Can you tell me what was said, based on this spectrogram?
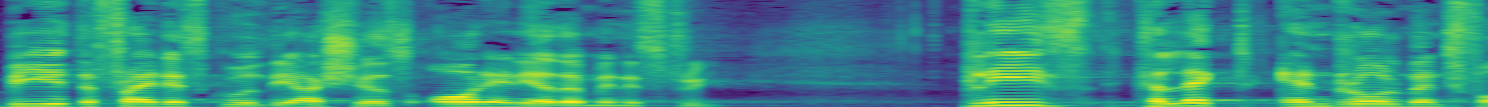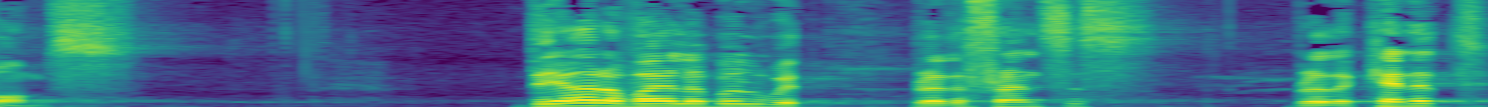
be it the Friday school, the ushers, or any other ministry, please collect enrollment forms. They are available with Brother Francis, Brother Kenneth.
